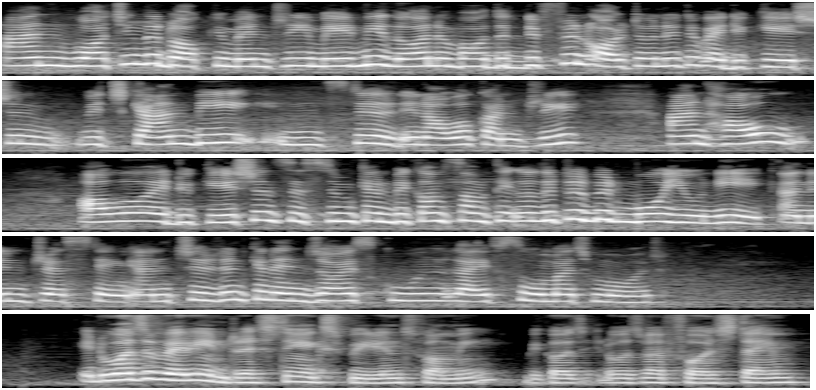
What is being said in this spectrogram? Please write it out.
and watching the documentary made me learn about the different alternative education which can be instilled in our country and how our education system can become something a little bit more unique and interesting and children can enjoy school life so much more. It was a very interesting experience for me because it was my first time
